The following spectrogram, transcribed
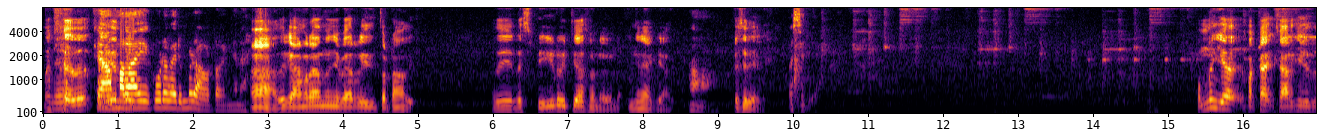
മറ്റേത് ക്യാമറയിൽ കൂടെ വരുമ്പോഴാവട്ടോ ഇങ്ങനെ. ആ അത് ക്യാമറ എന്ന് പറഞ്ഞാൽ വേറെ രീതിയിൽ തൊട്ടാൽ മതി. അത് സ്പീഡ് വ്യത്യാസമുണ്ട് ഇങ്ങനെയൊക്കെയാണ്. ശരിയല്ലേ അപ്പം ഒന്നും ചെയ്യാ പക്ക ചാർജ് ചെയ്ത്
